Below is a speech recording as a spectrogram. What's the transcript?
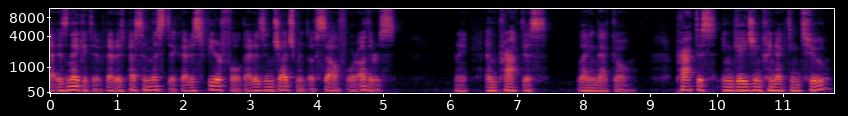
that is negative, that is pessimistic, that is fearful, that is in judgment of self or others, right? And practice letting that go. Practice engaging, connecting to,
